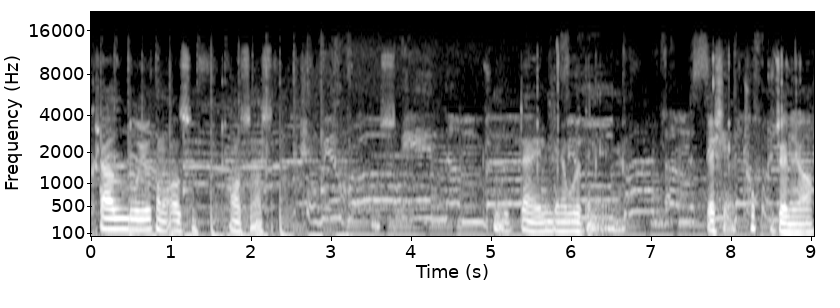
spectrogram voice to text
Krallığı yok ama olsun. Olsun olsun. Şimdi deneyelim gene burada deneyelim ya. Çok güzel ya.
